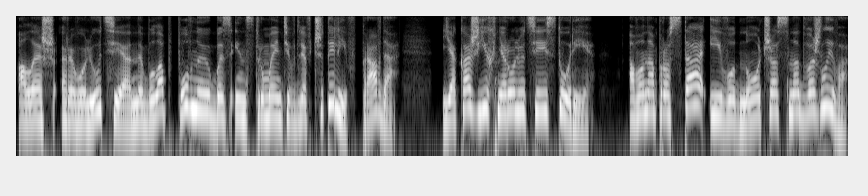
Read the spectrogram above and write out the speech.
Але ж революція не була б повною без інструментів для вчителів, правда? Яка ж їхня роль у цій історії? А вона проста і водночас надважлива.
